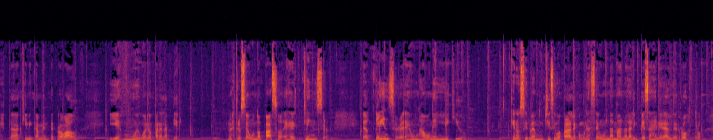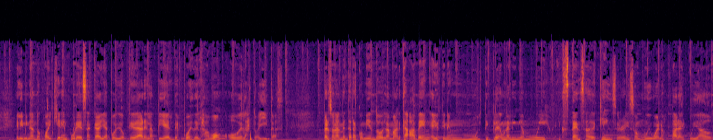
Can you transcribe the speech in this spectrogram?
está químicamente probado y es muy bueno para la piel. Nuestro segundo paso es el cleanser. El cleanser es un jabón en líquido que nos sirve muchísimo para darle como una segunda mano a la limpieza general del rostro, eliminando cualquier impureza que haya podido quedar en la piel después del jabón o de las toallitas. Personalmente recomiendo la marca Aven. Ellos tienen un múltiple, una línea muy extensa de cleanser y son muy buenos para el cuidado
